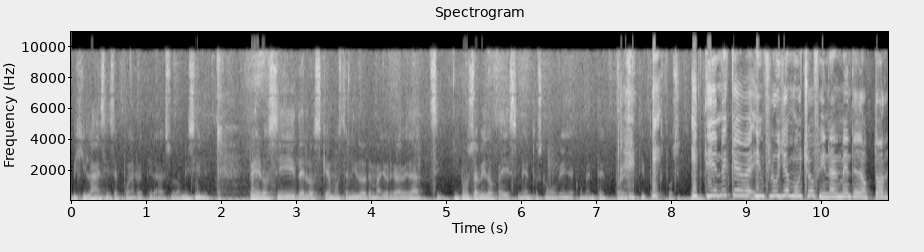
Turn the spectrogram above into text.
vigilancia y se pueden retirar a su domicilio. Pero sí, de los que hemos tenido de mayor gravedad, sí. Incluso ha habido fallecimientos, como bien ya comenté, por ese tipo de exposición. Y tiene que, influye mucho finalmente, doctor,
